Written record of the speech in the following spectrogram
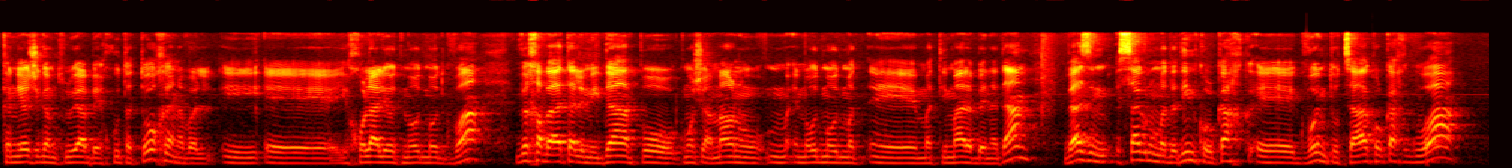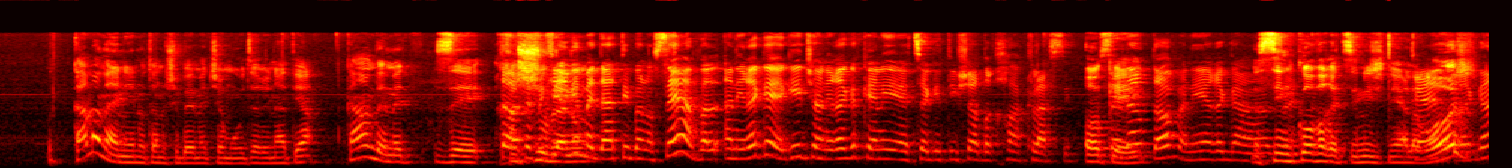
כנראה שגם תלויה באיכות התוכן, אבל היא אה, יכולה להיות מאוד מאוד גבוהה, וחוויית הלמידה פה, כמו שאמרנו, מאוד מאוד אה, מתאימה לבן אדם, ואז אם השגנו מדדים כל כך אה, גבוהים, תוצאה כל כך גבוהה, כמה מעניין אותנו שבאמת שמעו את זה, רינתיה? כמה באמת זה טוב, אתם חשוב לנו? את דעתי בנושא, אבל אני רגע אגיד שאני רגע כן אייצג את איש ההדרכה הקלאסי. אוקיי. בסדר? טוב, אני אהיה רגע... נשים. כובע רציני שנייה כן, לראש. רגע,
